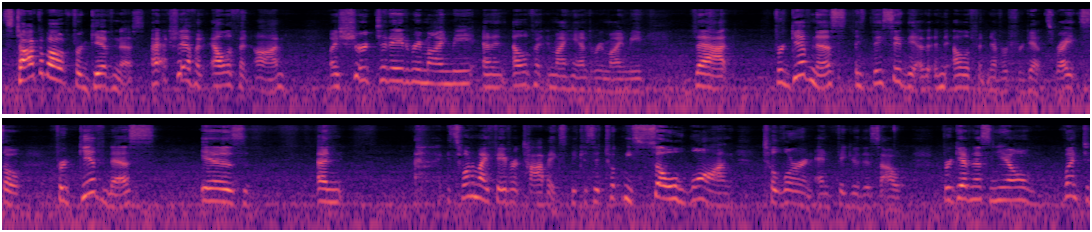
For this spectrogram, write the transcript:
Let's talk about forgiveness. I actually have an elephant on my shirt today to remind me, and an elephant in my hand to remind me that forgiveness, they say that an elephant never forgets, right? So forgiveness is an it's one of my favorite topics because it took me so long to learn and figure this out. Forgiveness, you know, went to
